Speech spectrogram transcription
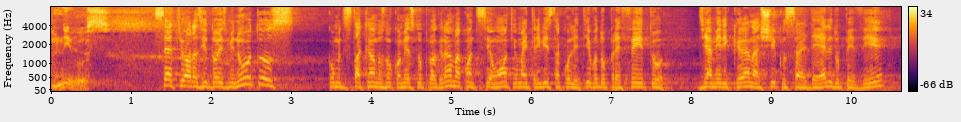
News. Sete horas e dois minutos. Como destacamos no começo do programa, aconteceu ontem uma entrevista coletiva do prefeito de Americana, Chico Sardelli, do PV,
